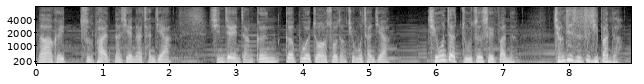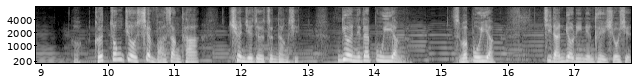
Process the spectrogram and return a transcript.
然后可以指派哪些人来参加。行政院长跟各部会重要首长全部参加，请问这组织谁颁的？蒋介石自己颁的，啊，可是终究宪法上他欠缺这个正当性。六零年代不一样了，什么不一样？既然六零年可以修宪，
